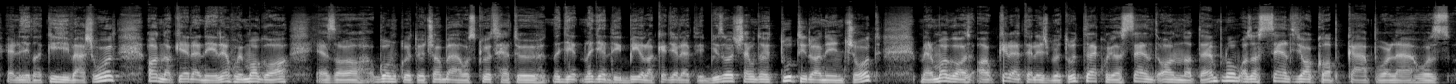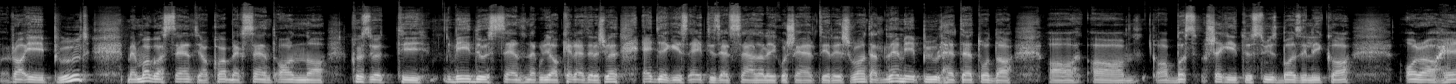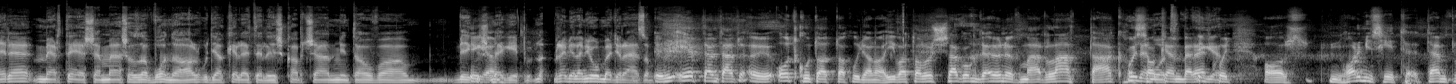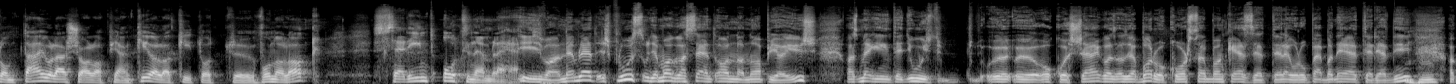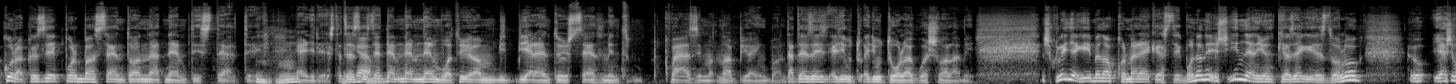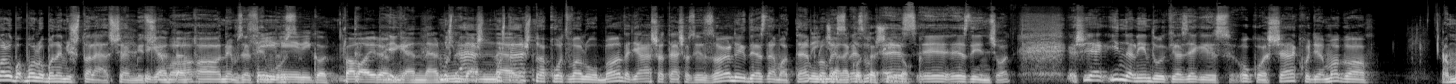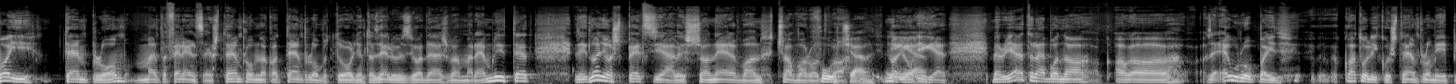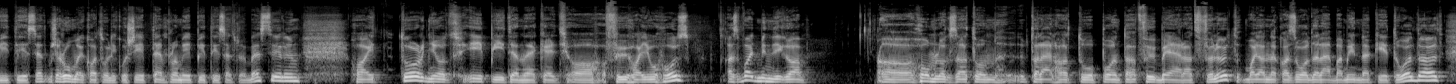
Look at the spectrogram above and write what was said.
elég nagy kihívás volt, annak ellenére, hogy maga ez a gombkötő Csabához köthető negyedik Béla kegyeleti bizottság, hogy tutira nincs ott, mert maga a keretelésből tudták, hogy a Szent Anna templom az a Szent Jakab kápolnához épült, mert maga Szent Jakab meg Szent Anna közötti védőszentnek ugye a keretelésben 1,1%-os eltérés van, tehát nem épülhetett oda a, a, a segítő szűz bazilika arra a helyre, mert teljesen más az a vonal, ugye a keletelés kapcsán, mint ahova végül is megépül. Na, remélem jól magyarázom. Értem, tehát ö, ott kutattak ugyan a hivatalosságok, de önök már látták, hogy a szakemberek, hogy az 37 templom tájolása alapján kialakított vonalak, szerint ott nem lehet. Így van, nem lehet, és plusz ugye maga Szent Anna napja is, az megint egy új ö, ö, okosság, az, az a barokk korszakban kezdett el Európában elterjedni, uh-huh. a kora középkorban Szent Annát nem tisztelték uh-huh. egyrészt. Tehát ez, ez nem, nem, nem volt olyan jelentős szent, mint kvázi napjainkban. Tehát ez egy, egy, egy utólagos valami. És akkor lényegében akkor már elkezdték mondani, és innen jön ki az egész dolog, és valóban, valóban nem is talált semmit Igen, sem a, a Nemzeti Fél Múzeum. évig a talajröngennel, most ás, most ásnak ott valóban, egy ásatás azért zajlik, de ez nem a templom, ez, ez, ez, ez nincs ott. És ugye innen indul ki az egész okosság, hogy a maga a mai templom, már a Ferences templomnak a templom tornyot az előző adásban már említett, ez egy nagyon speciálisan el van csavarodva. Furcsán. Nagyon, igen. igen. Mert ugye általában a, a, a, az európai katolikus templomépítészet, most a római katolikus épp templomépítészetről beszélünk, ha egy tornyot építenek egy a, a főhajóhoz, az vagy mindig a a homlokzaton található pont a főbejárat fölött, vagy annak az oldalában mind a két oldalt,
